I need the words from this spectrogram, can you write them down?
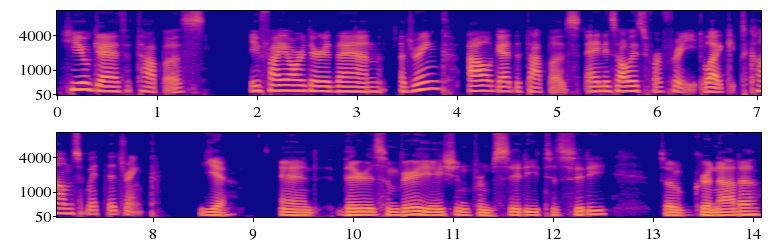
he'll get tapas. If I order then a drink, I'll get the tapas. And it's always for free. Like it comes with the drink. Yeah. And there is some variation from city to city. So, Granada,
